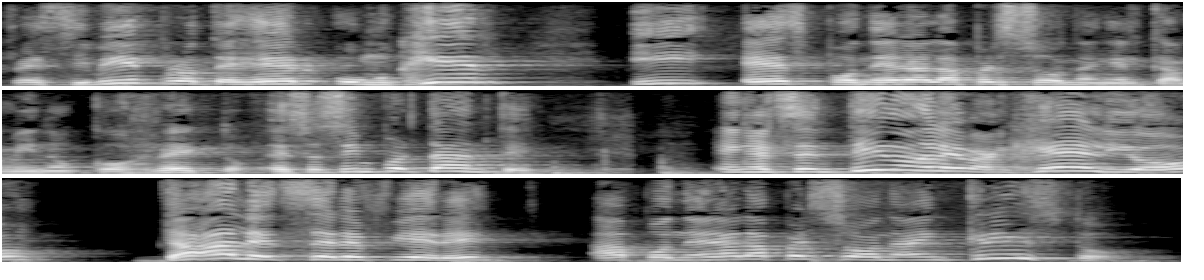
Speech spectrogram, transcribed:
recibir, proteger, ungir y es poner a la persona en el camino correcto. Eso es importante. En el sentido del Evangelio, Dalet se refiere a poner a la persona en Cristo.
